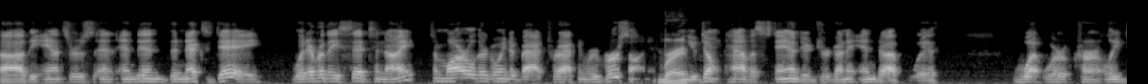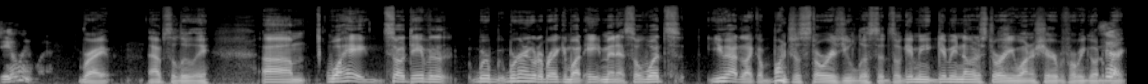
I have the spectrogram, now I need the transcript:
uh, the answers and and then the next day whatever they said tonight tomorrow they're going to backtrack and reverse on it Right. when you don't have a standard you're going to end up with what we're currently dealing with right. Absolutely. Um, well, hey, so David, we're we're gonna go to break in about eight minutes. So what's you had like a bunch of stories you listed. So give me give me another story you want to share before we go to So- break.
